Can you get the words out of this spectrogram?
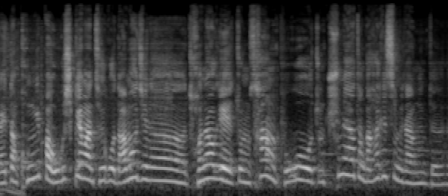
야 일단 공깃밥 50개만 들고 나머지는 저녁에 좀 상황 보고 좀 추매하던가 하겠습니다 형님들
